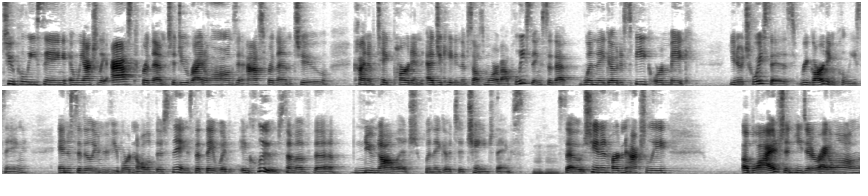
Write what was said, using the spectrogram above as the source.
to policing and we actually ask for them to do ride alongs and ask for them to kind of take part in educating themselves more about policing so that when they go to speak or make you know choices regarding policing and a civilian review board and all of those things that they would include some of the new knowledge when they go to change things. Mm-hmm. So shannon Hardin actually obliged and he did a ride along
